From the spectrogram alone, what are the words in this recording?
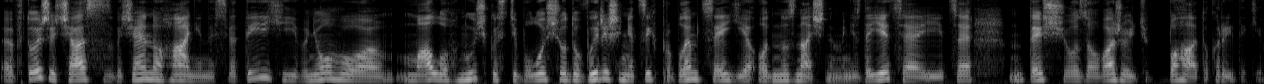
Е, в той же час, звичайно, Гані не святий, і в нього мало гнучкості було щодо вирішення цих проблем. Це є однозначним, мені здається, і це те, що зауважують багато критиків.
